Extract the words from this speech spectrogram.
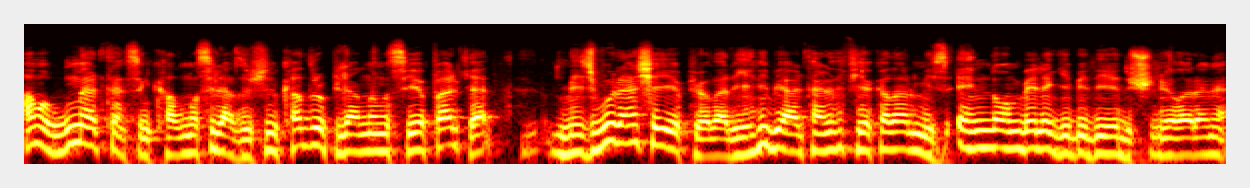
Ama bu Mertens'in kalması lazım. Şimdi kadro planlaması yaparken mecburen şey yapıyorlar. Yeni bir alternatif yakalar mıyız? Endombele gibi diye düşünüyorlar. Hani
